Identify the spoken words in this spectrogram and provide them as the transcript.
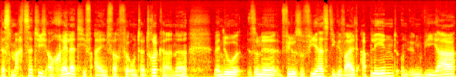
das macht es natürlich auch relativ einfach für Unterdrücker. Ne? Wenn du so eine Philosophie hast, die Gewalt ablehnt und irgendwie, ja,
